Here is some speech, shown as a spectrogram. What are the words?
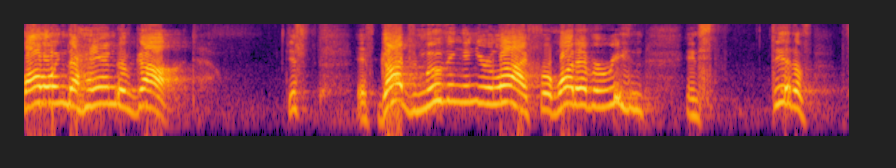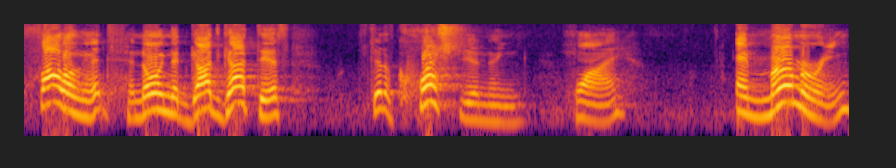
following the hand of God, just if God's moving in your life for whatever reason, instead of following it and knowing that God's got this, instead of questioning why and murmuring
